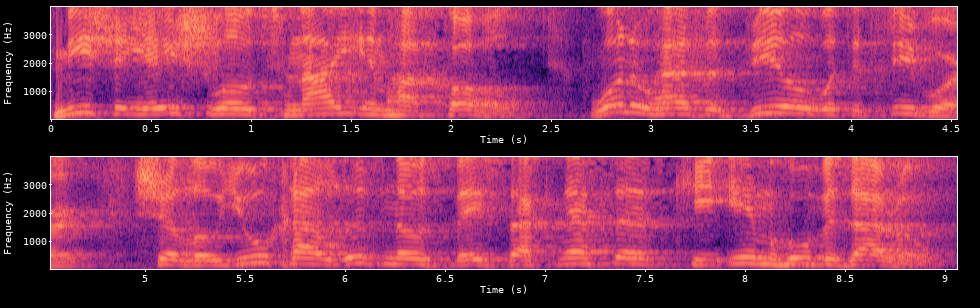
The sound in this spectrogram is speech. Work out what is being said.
Misha yeshlo tnai im hakol. One who has a deal with the tzibur, shelo yuchal livnos beisakneses ki im hu vizaro.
